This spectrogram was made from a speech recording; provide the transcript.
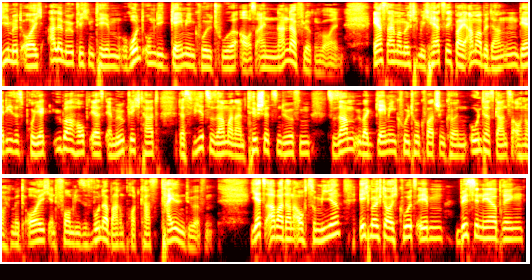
die mit euch alle möglichen Themen rund um die Gaming-Kultur auseinanderpflücken wollen. Erst einmal möchte ich mich herzlich bei Amma bedanken, der dieses Projekt überhaupt erst ermöglicht hat, dass wir zusammen an einem Tisch sitzen dürfen, zusammen über Gaming-Kultur quatschen können und das Ganze auch noch mit euch in Form dieses wunderbaren Podcasts teilen dürfen. Jetzt aber dann auch zu mir. Ich möchte euch kurz eben ein bisschen näher bringen,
